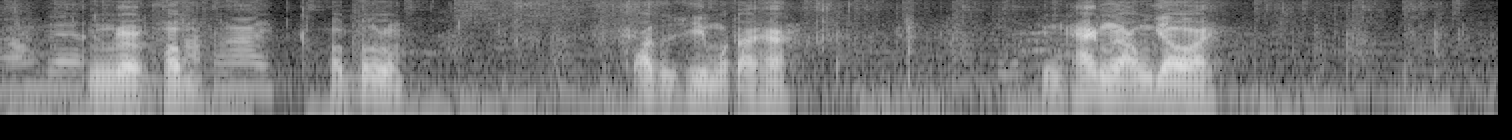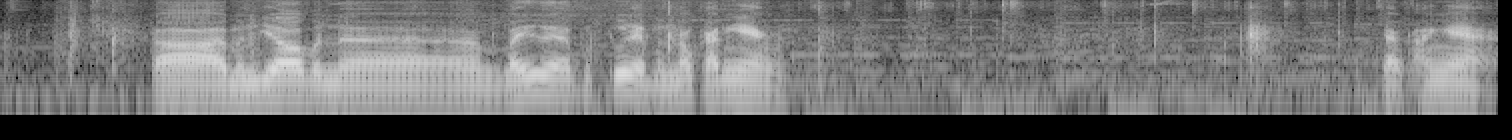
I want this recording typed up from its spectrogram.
ngon ghê. Nhưng rồi, thơm. Ngọt ngay. hợp phức luôn. Quá tự nhiên quá trời ha. Chừng tháng nữa ông vô rồi. Rồi mình vô mình ờ, lấy cái chuối này mình nấu canh nha chào bạn nha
